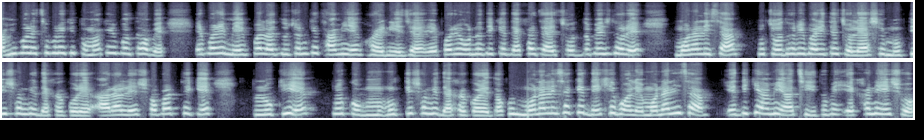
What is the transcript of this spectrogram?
আমি বলেছি বলে কি তোমাকেই বলতে হবে? এরপরে মেঘবালা দুজনকে থামিয়ে ঘরে নিয়ে যায়। এরপরে অন্যদিকে দেখা যায় চোদ্দ বেশ ধরে মোনালিসা চৌধুরী বাড়িতে চলে আসে মুক্তির সঙ্গে দেখা করে আড়ালে সবার থেকে লুকিয়ে মুক্তির সঙ্গে দেখা করে। তখন মোনালিসাকে দেখে বলে, মোনালিসা, এদিকে আমি আছি, তুমি এখানে এসো,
